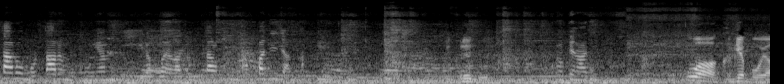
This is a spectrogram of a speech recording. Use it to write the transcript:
따로 뭐 다른 뭐 공연비 이런 거 해가지고 따로 안 빠지지 않나? 응. 그래도. 그렇긴 하지 우와 그게 뭐야?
